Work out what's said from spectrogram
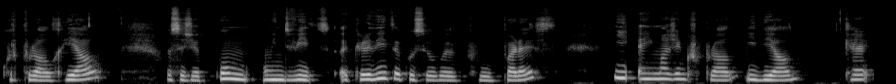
corporal real, ou seja, como um indivíduo acredita que o seu corpo parece, e a imagem corporal ideal, que é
